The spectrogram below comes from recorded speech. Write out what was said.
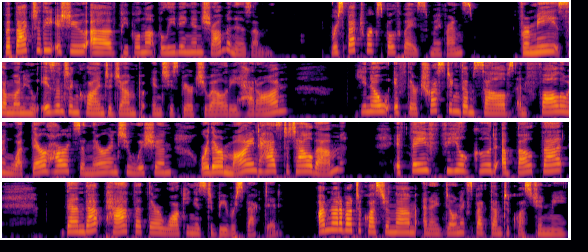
But back to the issue of people not believing in shamanism. Respect works both ways, my friends. For me, someone who isn't inclined to jump into spirituality head on, you know, if they're trusting themselves and following what their hearts and their intuition or their mind has to tell them, if they feel good about that, then that path that they're walking is to be respected. I'm not about to question them, and I don't expect them to question me.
